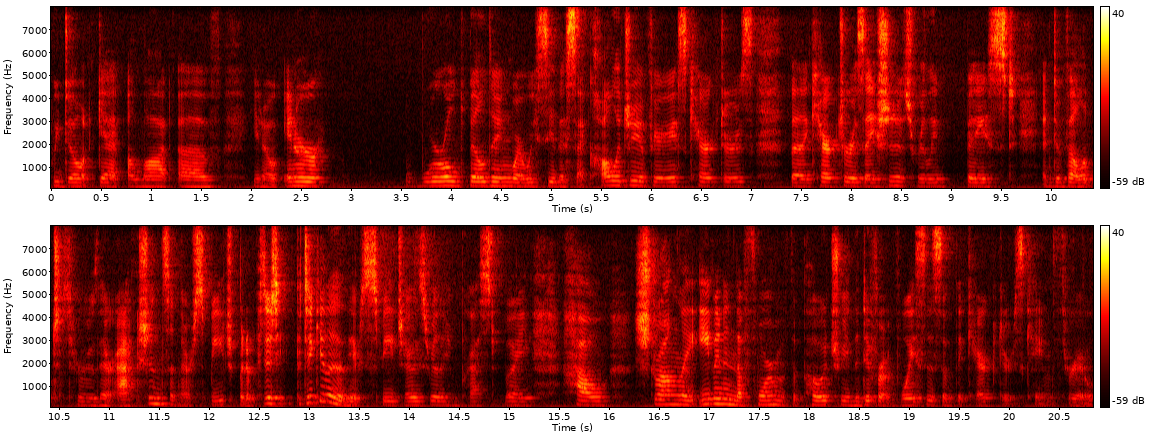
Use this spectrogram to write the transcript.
We don't get a lot of, you know, inner world building where we see the psychology of various characters. The characterization is really based and developed through their actions and their speech, but particularly their speech. I was really impressed by how strongly, even in the form of the poetry, the different voices of the characters came through.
